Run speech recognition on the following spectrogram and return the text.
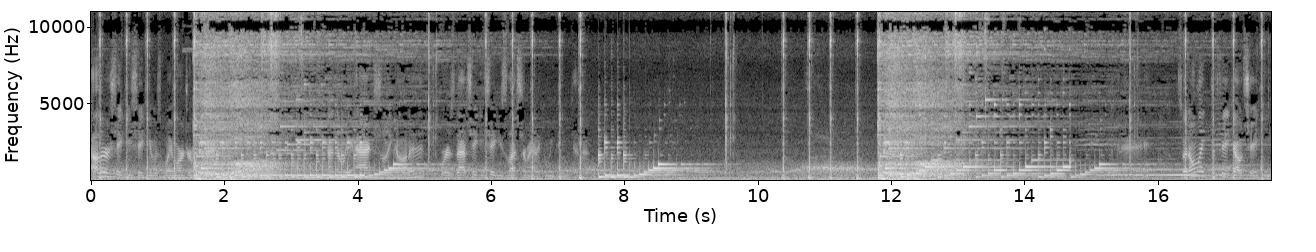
other shaky shaky was way more dramatic. And then we actually got it. Whereas that shaky shaky's less dramatic and we didn't get it. Okay. So I don't like the fake out shaky. You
